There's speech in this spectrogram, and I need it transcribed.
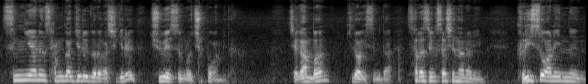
승리하는 삶과 길을 걸어가시기를 주의 이름으로 축복합니다. 제가 한번 기도하겠습니다. 살아서 역사하신 하나님, 그리스도 안에 있는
